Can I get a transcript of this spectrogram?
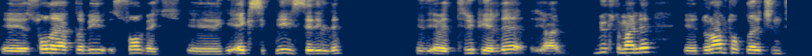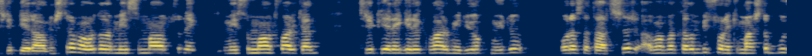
e, sol ayaklı bir sol bek e, eksikliği hissedildi. E, evet Trippier'de yani büyük ihtimalle e, duran toplar için Trippier'i almıştır ama orada Mason Mount'un Mason Mount varken Trippier'e gerek var mıydı yok muydu? Orası da tartışılır ama bakalım bir sonraki maçta bu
